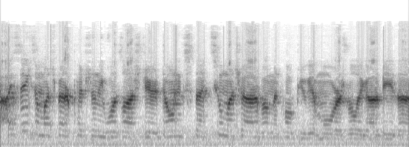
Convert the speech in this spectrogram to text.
I think he's a much better pitcher than he was last year. Don't expect too much out of him, and hope you get more. Is really got to be the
